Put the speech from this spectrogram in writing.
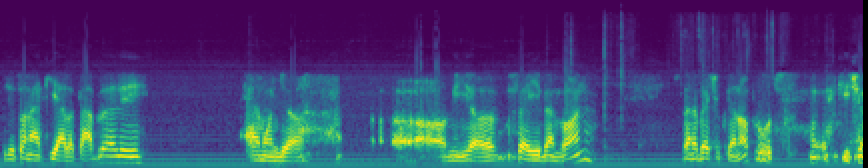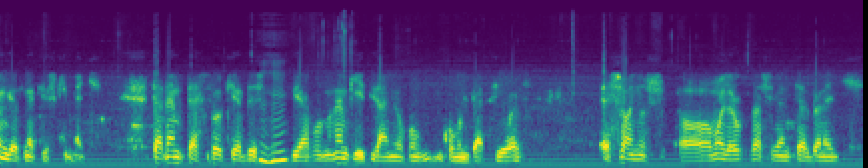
hogy a tanár kiáll a tábla elé, elmondja, ami a fejében van, utána becsukja a naplót, kicsöngetnek és kimegy. Tehát nem tesz föl kérdést uh-huh. diákoknak, nem két irányú a kommunikáció. Ez, ez sajnos a magyar oktatási rendszerben egy,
